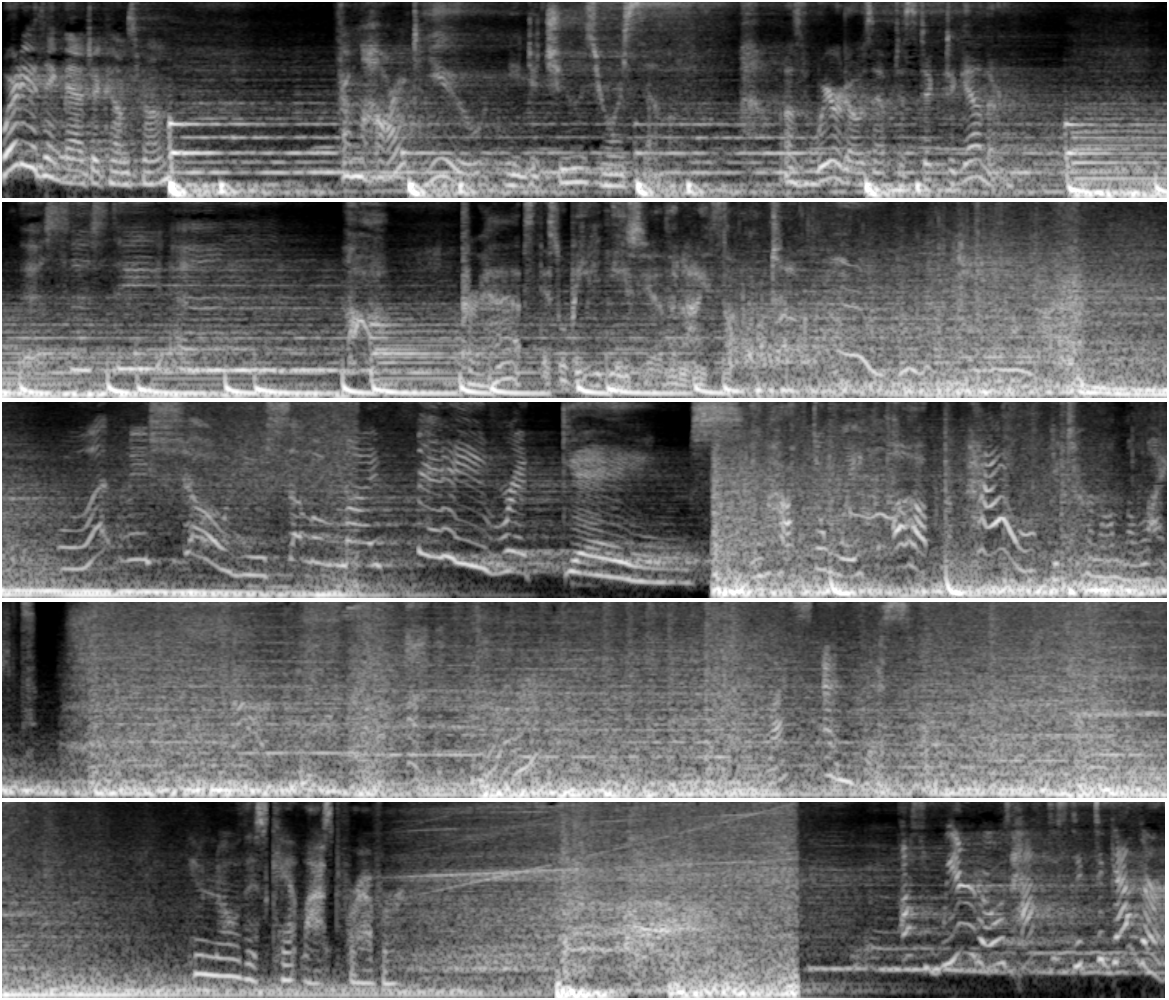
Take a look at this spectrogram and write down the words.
Where do you think magic comes from? From the heart? You need to choose yourself. Us weirdos have to stick together. This is the end. Perhaps this will be easier than I thought. Let me show you some of my favorite games. You have to wake up. How? You turn on the light. You know this can't last forever. Us weirdos have to stick together!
